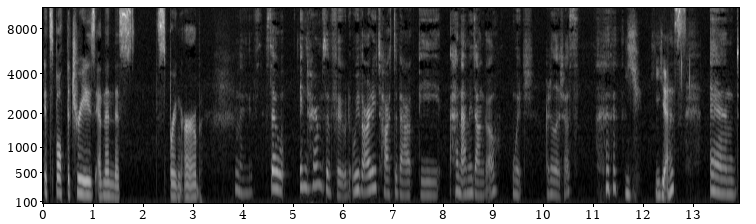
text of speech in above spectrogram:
it's both the trees and then this spring herb. Nice. So, in terms of food, we've already talked about the hanami dango, which are delicious. Yes, And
